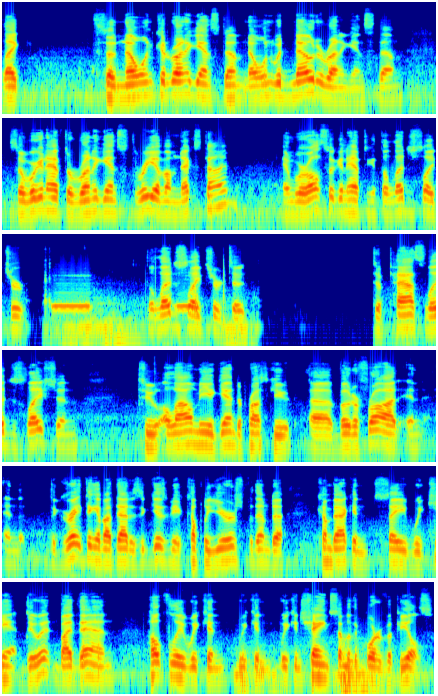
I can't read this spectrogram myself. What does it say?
like so no one could run against them. No one would know to run against them. So we're going to have to run against three of them next time, and we're also going to have to get the legislature, the legislature to to pass legislation to allow me again to prosecute uh, voter fraud. And and the great thing about that is it gives me a couple years for them to come back and say we can't do it. By then, hopefully, we can we can we can change some of the court of appeals.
